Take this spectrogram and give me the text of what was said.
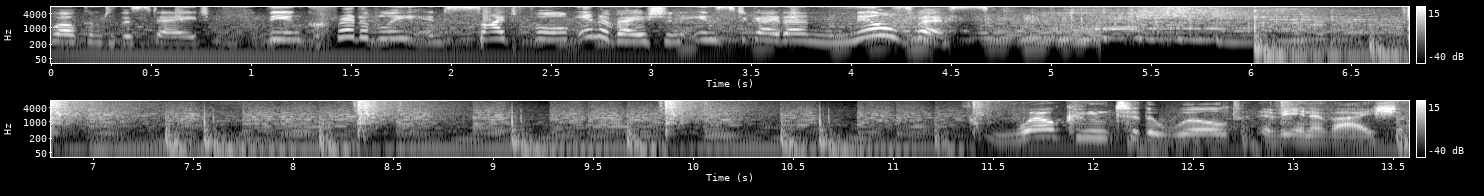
welcome to the stage the incredibly insightful innovation instigator Nils Vesk. Welcome to the world of innovation.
